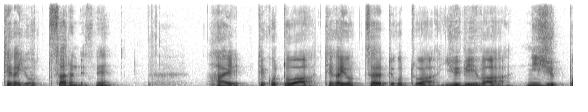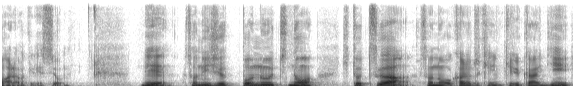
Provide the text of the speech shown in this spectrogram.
手が4つあるんですね。はい。ってことは、手が4つあるってことは、指は20本あるわけですよ。で、その20本のうちの1つが、そのオカルト研究会に、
